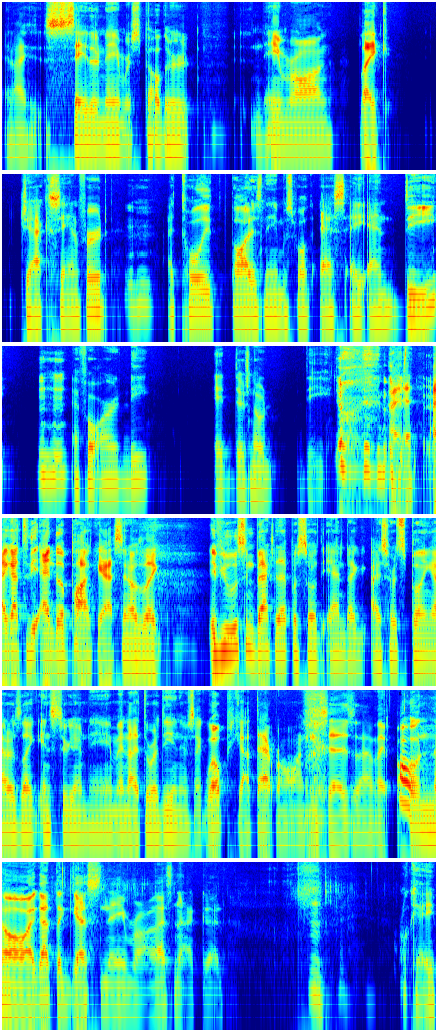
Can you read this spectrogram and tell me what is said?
and I say their name or spell their name wrong, like Jack Sanford. Mm-hmm. I totally thought his name was spelled S A N D Mm-hmm. F O R D. It there's no D. I, I got to the end of the podcast and I was like, if you listen back to the episode, at the end, I, I start spelling out his like Instagram name and I throw a D and there's like, well, you got that wrong. He says, and I'm like, oh no, I got the guest name wrong. That's not good. Hmm. Okay,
